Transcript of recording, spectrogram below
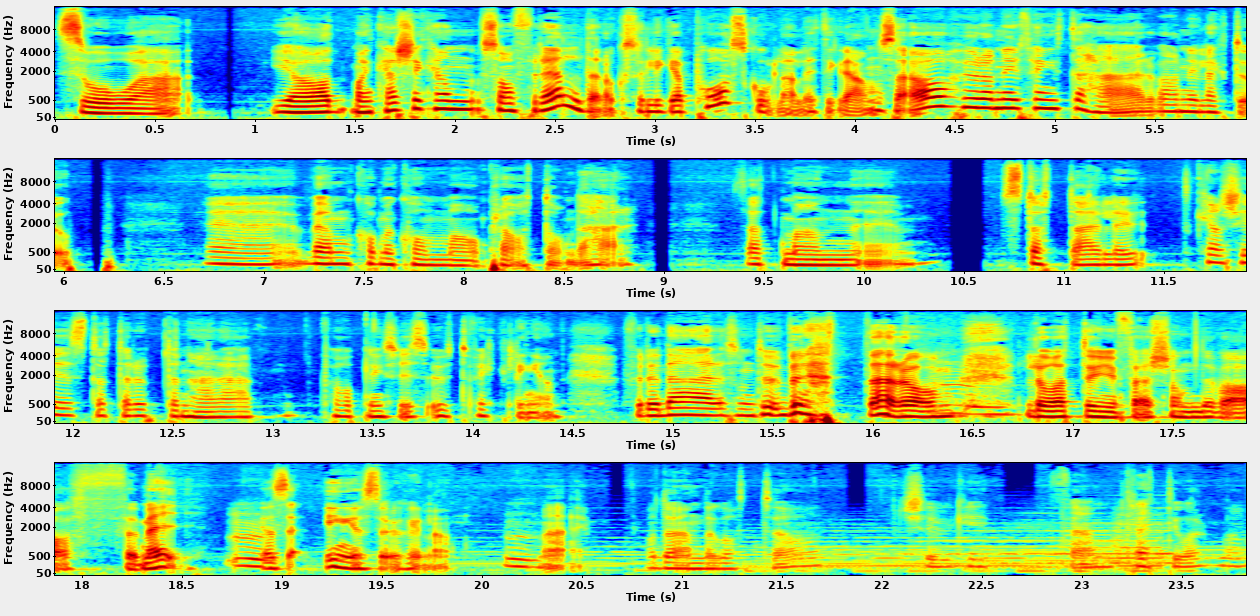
Så ja, man kanske kan som förälder också ligga på skolan lite grann. Så, ja, hur har ni tänkt det här? Vad har ni lagt upp? Eh, vem kommer komma och prata om det här? Så att man eh, stöttar eller kanske stöttar upp den här förhoppningsvis utvecklingen. För det där som du berättar om mm. låter ungefär som det var för mig. Mm. Jag ser ingen större skillnad. Mm. Nej. Och det har ändå gått ja, 25, 30 år. Ja.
